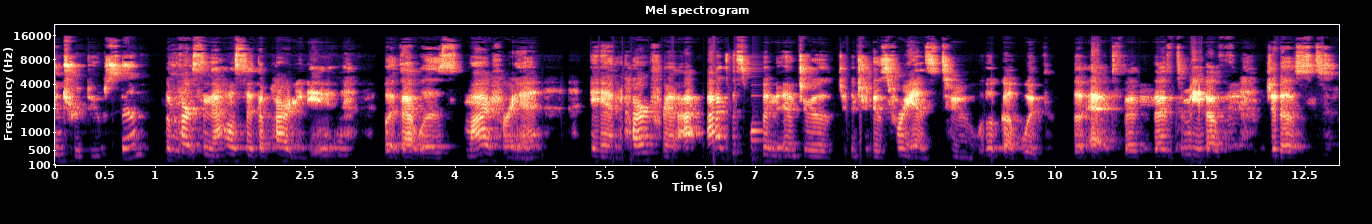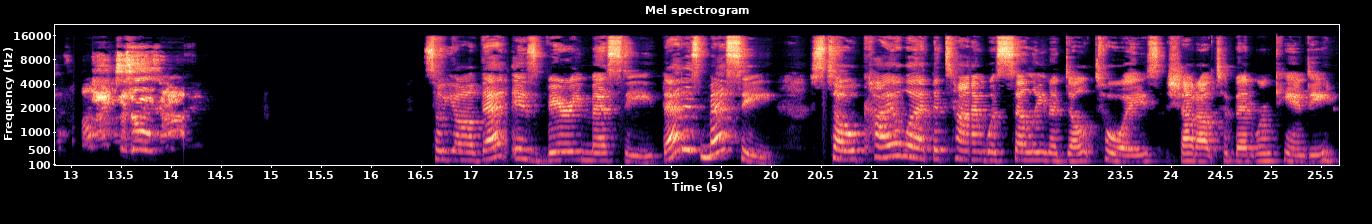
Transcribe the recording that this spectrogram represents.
introduced them? The person that hosted the party did, mm-hmm. but that was my friend and her friend. I, I just wouldn't inter- introduce friends to hook up with the ex. That, that to me, that's just. So so, y'all, that is very messy. That is messy. So, Kiowa at the time was selling adult toys. Shout out to Bedroom Kandi.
